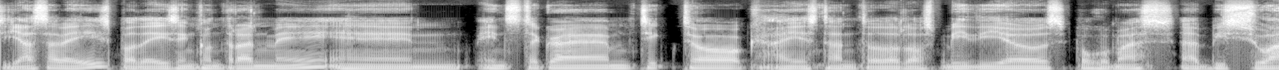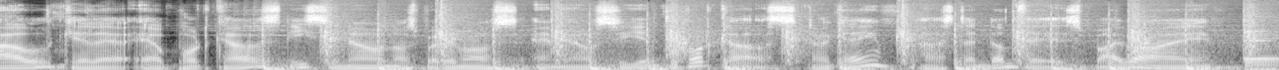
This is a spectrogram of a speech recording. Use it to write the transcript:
ya sabéis, podéis encontrarme en Instagram, TikTok, ahí están todos los vídeos, poco más uh, visual que el, el podcast. Y si no, nos veremos en el siguiente podcast. Ok, hasta entonces, bye bye. day.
